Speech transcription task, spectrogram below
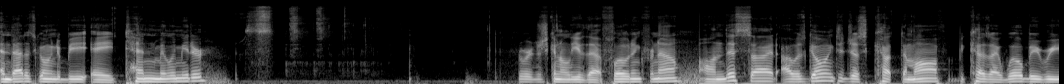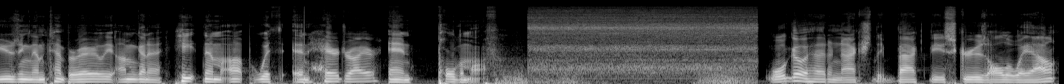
and that is going to be a 10 millimeter. We're just going to leave that floating for now. On this side, I was going to just cut them off because I will be reusing them temporarily. I'm going to heat them up with a hair dryer and pull them off. We'll go ahead and actually back these screws all the way out.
